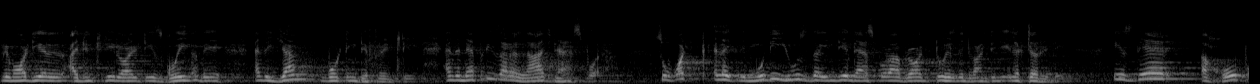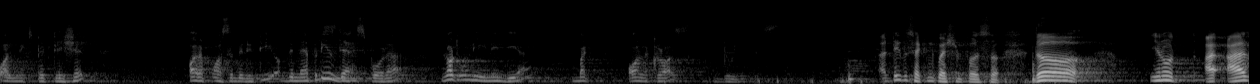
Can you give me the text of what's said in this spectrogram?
primordial identity loyalty is going away and the young voting differently. And the Nepalese are a large diaspora. So what, like Modi used the Indian diaspora abroad to his advantage electorally. Is there a hope or an expectation or a possibility of the Nepalese diaspora, not only in India, but all across doing this? I'll take the second question first, sir. The, you know, as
